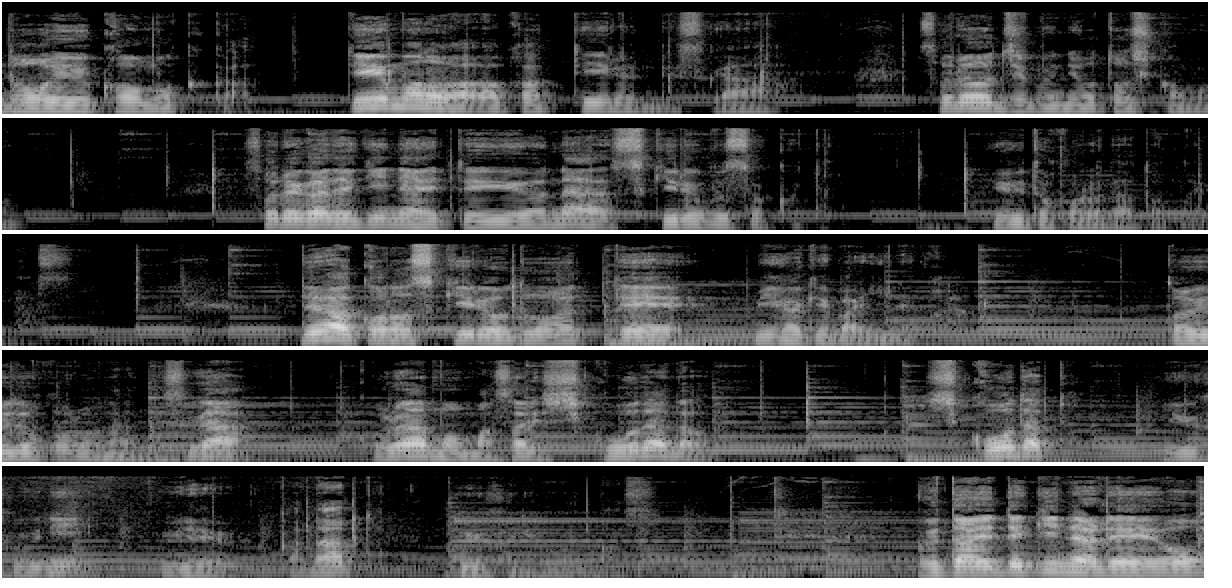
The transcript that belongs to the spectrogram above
どういう項目かっていうものは分かっているんですがそれを自分に落とし込む。それができないというようなスキル不足というところだと思います。ではこのスキルをどうやって磨けばいいのか。というところなんですがこれはもうまさに思考だと思考だというふうに言えるかなというふうに思います。具体的な例を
